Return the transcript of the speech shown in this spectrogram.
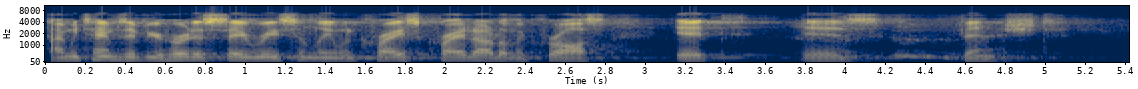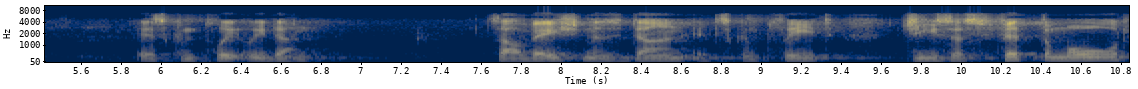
How many times have you heard us say recently when Christ cried out on the cross, It is finished? It is completely done. Salvation is done, it's complete. Jesus fit the mold.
